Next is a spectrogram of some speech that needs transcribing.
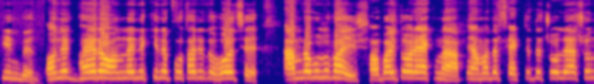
কিনবেন। অনেক ভাইয়েরা অনলাইনে কিনে প্রতারিত হয়েছে। আমরা বলব, ভাই, সবাই তো আর এক না। আপনি আমাদের ফ্যাক্টরিতে চলে আসুন।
